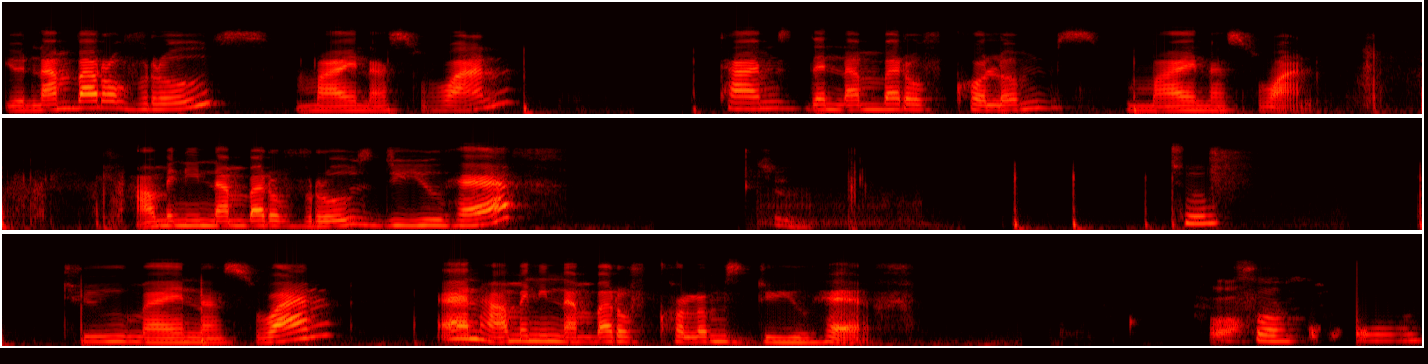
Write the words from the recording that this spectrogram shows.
Your number of rows minus one times the number of columns minus one. How many number of rows do you have? Two. Two. Two minus one. And how many number of columns do you have? Four. Four. Four.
